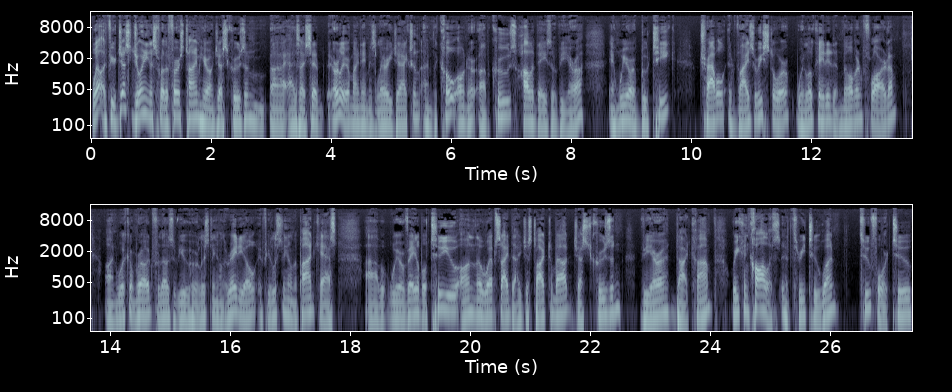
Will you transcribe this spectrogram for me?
Well, if you're just joining us for the first time here on Just Cruising, uh, as I said earlier, my name is Larry Jackson. I'm the co owner of Cruise Holidays of Viera, and we are a boutique travel advisory store. We're located in Melbourne, Florida. On Wickham Road, for those of you who are listening on the radio, if you're listening on the podcast, uh, we're available to you on the website that I just talked about, justcruisinviera.com, or you can call us at 321 242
